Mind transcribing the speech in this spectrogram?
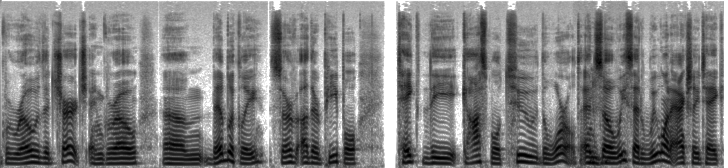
grow the church and grow um, biblically, serve other people, take the gospel to the world. And mm-hmm. so we said we want to actually take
